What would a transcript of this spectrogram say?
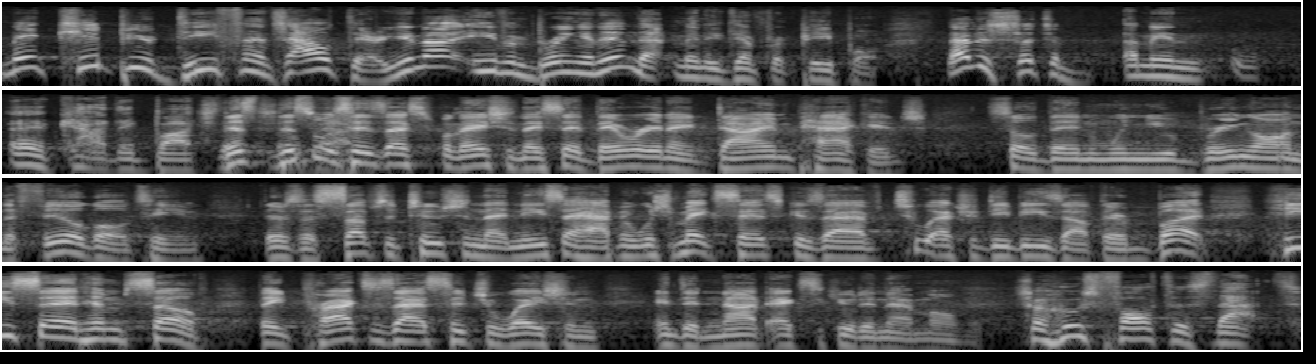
man, keep your defense out there. You're not even bringing in that many different people. That is such a, I mean, uh, God, they botched that. This, so this bad. was his explanation. They said they were in a dime package. So then when you bring on the field goal team, there's a substitution that needs to happen, which makes sense because I have two extra DBs out there. But he said himself they practiced that situation and did not execute in that moment. So whose fault is that?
